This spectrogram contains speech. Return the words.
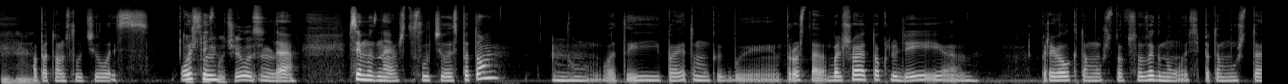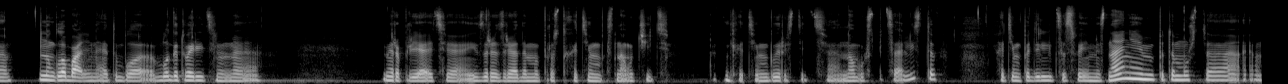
Мгм. А потом случилась То, что осень. случилось? Да. Все мы знаем, что случилось потом. Ну, вот, и поэтому как бы просто большой отток людей э, привел к тому, что все загнулось, потому что, ну, глобально это было благотворительное мероприятие из разряда мы просто хотим вас научить и хотим вырастить новых специалистов, хотим поделиться своими знаниями, потому что э,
